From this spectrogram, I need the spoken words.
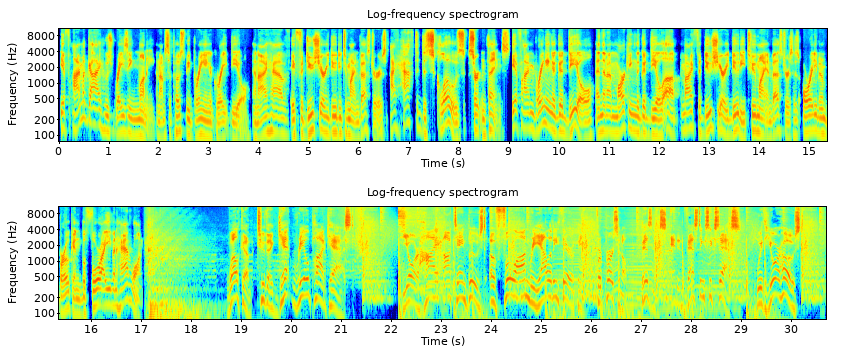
if I'm a guy who's raising money and I'm supposed to be bringing a great deal and I have a fiduciary duty to my investors, I have to disclose certain things. If I'm bringing a good deal and then I'm marking the good deal up, my fiduciary duty to my investors has already been broken before I even had one. Welcome to the Get Real Podcast, your high octane boost of full on reality therapy for personal, business, and investing success with your host,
